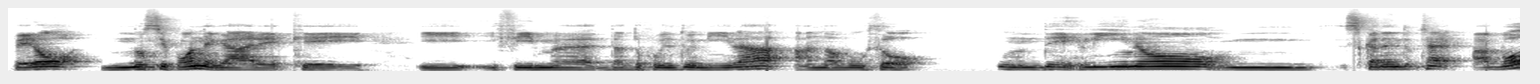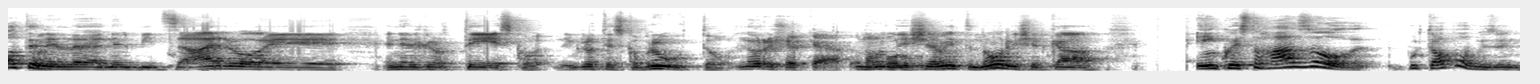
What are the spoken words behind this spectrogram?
però non si può negare che i, i film da dopo il 2000 hanno avuto un declino mh, scadendo, cioè a volte nel, nel bizzarro e, e, nel grottesco, nel grottesco brutto. Non ricercato. Non, non decisamente non ricercato. E in questo caso, purtroppo, bisogna,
